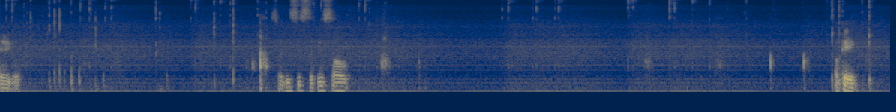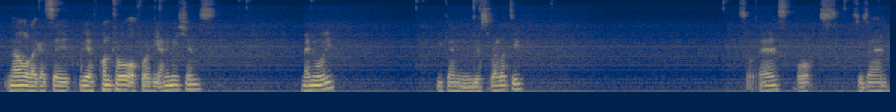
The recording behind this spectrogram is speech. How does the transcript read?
There you go. So this is the result. Okay, now like I said, we have control over the animations manually. You can use relative. So S, box, Suzanne,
